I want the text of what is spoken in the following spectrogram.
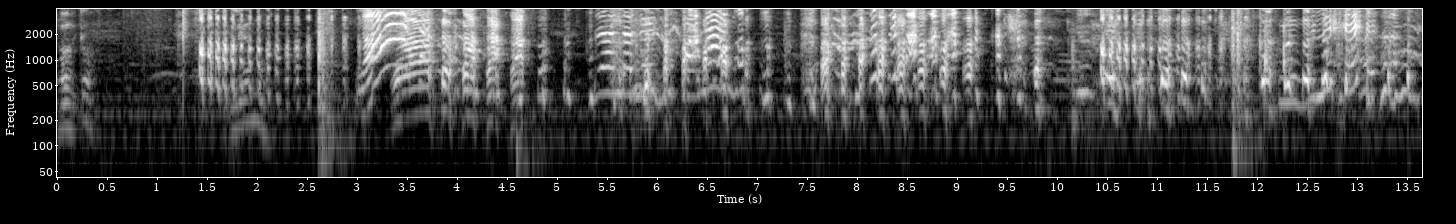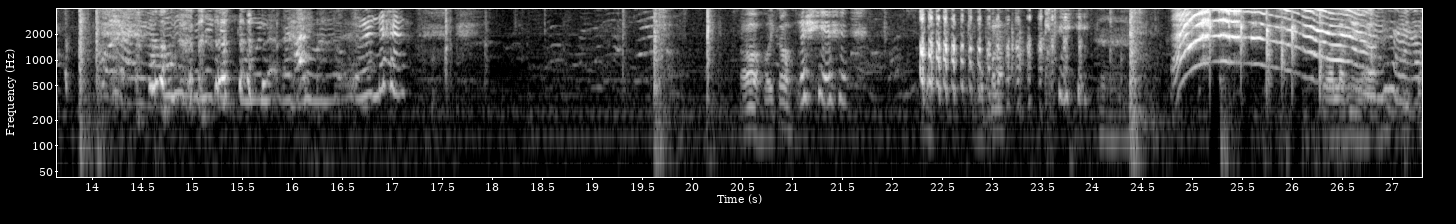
Oh, ikaw. Galingan mo. Ah! Lalagay ko pa lang. Bili. Bili ka muna. Lagay mo na. Ano? Oh, ikaw. Ako pala. Walang iya. Dito.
